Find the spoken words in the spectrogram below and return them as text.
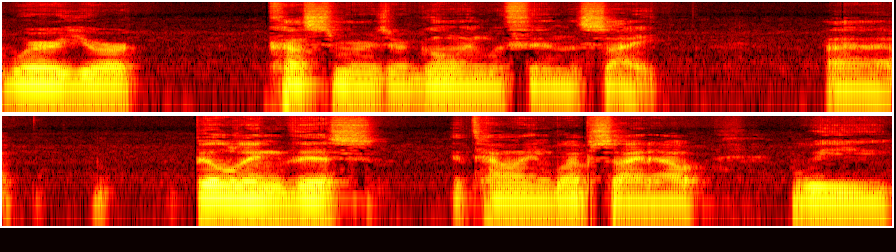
where your customers are going within the site. Uh, building this Italian website out, we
